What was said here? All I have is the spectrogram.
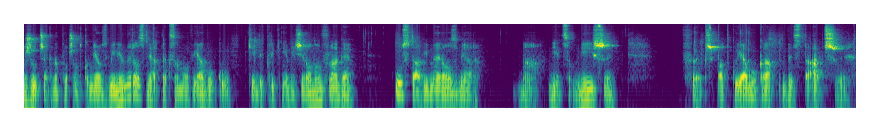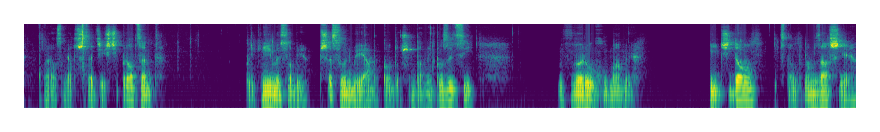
żuczek na początku miał zmieniony rozmiar, tak samo w jabłku, kiedy klikniemy zieloną flagę, ustawimy rozmiar na nieco mniejszy. W przypadku jabłka wystarczy rozmiar 40%. Kliknijmy sobie, przesuńmy jabłko do żądanej pozycji. W ruchu mamy idź do, stąd nam zacznie.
